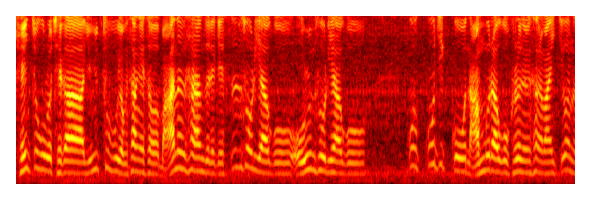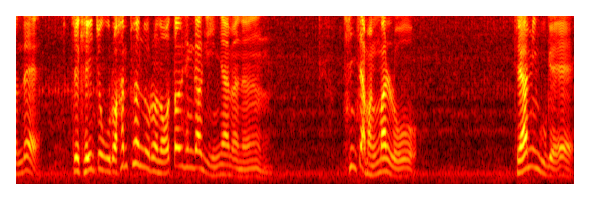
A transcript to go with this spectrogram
개인적으로 제가 유튜브 영상에서 많은 사람들에게 쓴소리하고 옳은 소리하고 꾸, 꾸짖고 나무라고 그런 영상을 많이 찍었는데 제 개인적으로 한편으로는 어떤 생각이 있냐면은 진짜 막말로 대한민국에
